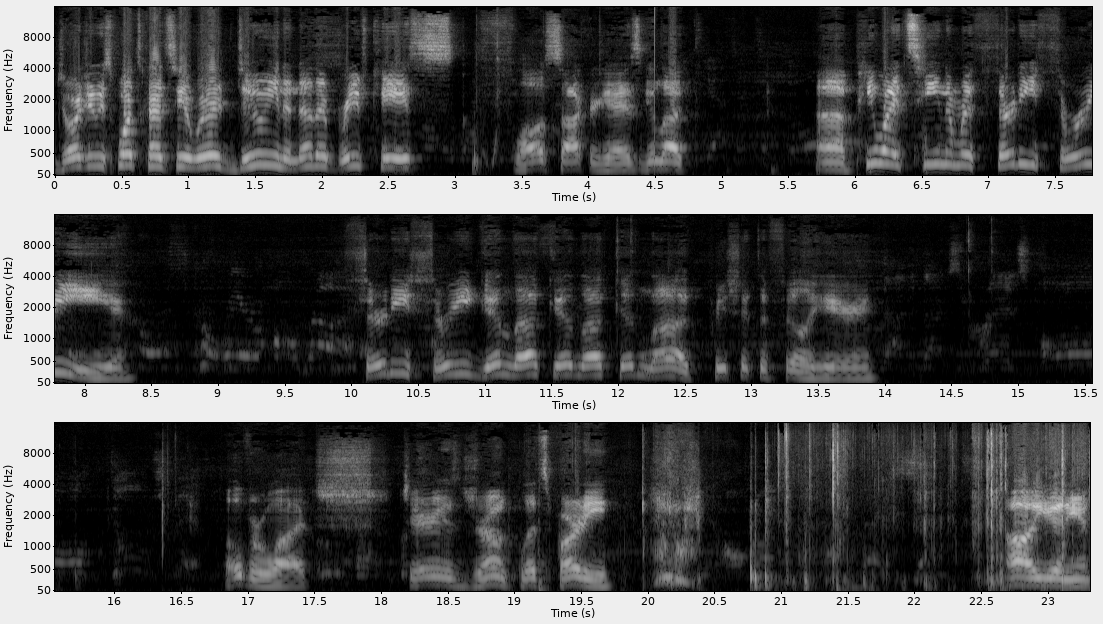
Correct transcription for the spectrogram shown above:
Georgia We Sports Cards here. We're doing another briefcase flawless soccer, guys. Good luck. Uh, PYT number 33. 33. Good luck, good luck, good luck. Appreciate the fill here. Overwatch. Jerry is drunk. Let's party. Oh, you good, Ian.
